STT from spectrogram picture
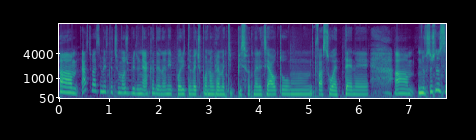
А, аз това си мисля, че може би до някъде нали, парите вече по едно време ти писват нали, цялото това суетене. А, но всъщност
